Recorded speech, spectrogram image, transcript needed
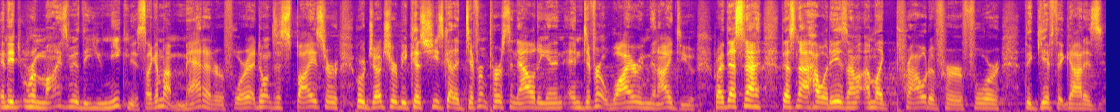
and it reminds me of the uniqueness. Like, I'm not mad at her for it. I don't despise her or judge her because she's got a different personality and, and different wiring than I do. Right? That's not that's not how it is. I'm, I'm like proud of her for the gift that God has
